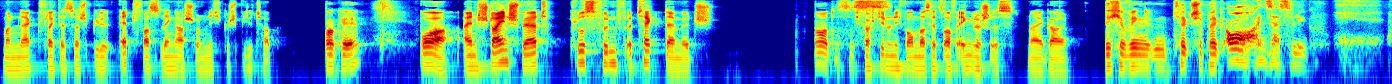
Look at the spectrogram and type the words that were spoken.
Man merkt vielleicht, dass ich das Spiel etwas länger schon nicht gespielt habe. Okay. Boah, ein Steinschwert plus 5 Attack Damage. Oh, das ist Ich verstehe noch nicht, warum das jetzt auf Englisch ist. Na egal. sicher wegen dem Texture Pack. Oh, ein Setzling. Oh.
